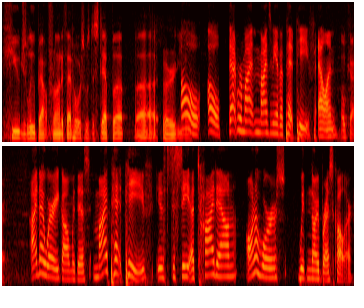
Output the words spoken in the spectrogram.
huge loop out front, if that horse was to step up, uh, or you know, Oh, oh, that remind, reminds me of a pet peeve, Alan. okay, I know where you're going with this. My pet peeve is to see a tie down on a horse with no breast collar.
